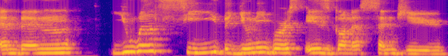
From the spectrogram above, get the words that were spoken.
And then you will see the universe is going to send you,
